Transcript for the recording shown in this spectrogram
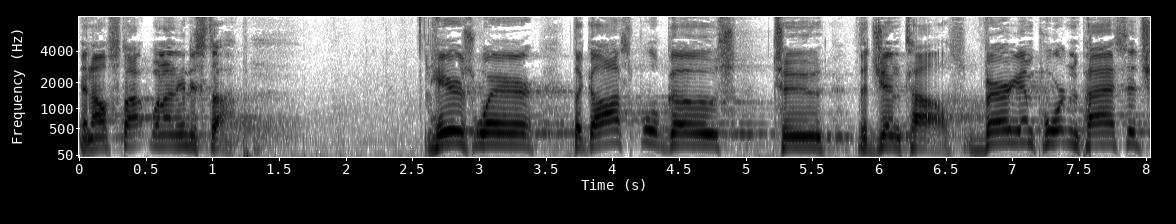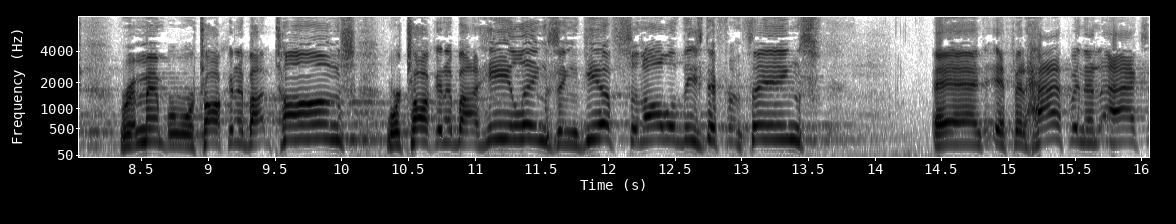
and I'll stop when I need to stop. Here's where the gospel goes to the Gentiles. Very important passage. Remember, we're talking about tongues, we're talking about healings and gifts and all of these different things. And if it happened in Acts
